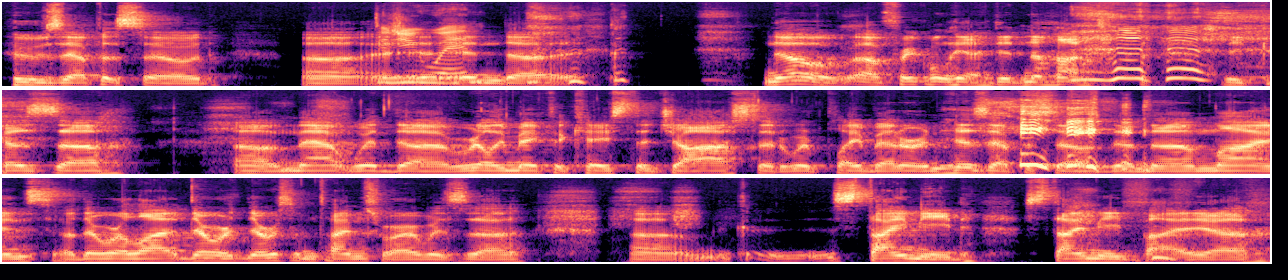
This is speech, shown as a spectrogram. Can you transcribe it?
whose episode. Uh, Did you win? And, uh, No, uh, frequently I did not because uh, uh, Matt would uh, really make the case to Josh that it would play better in his episode than uh, mine. So there were a lot. There were there were some times where I was uh, um, stymied, stymied by.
